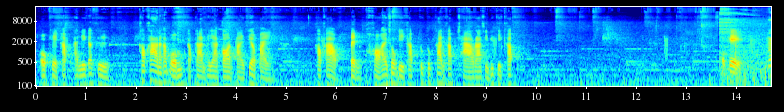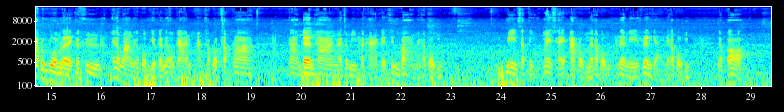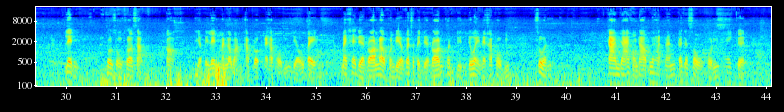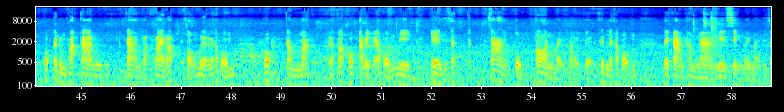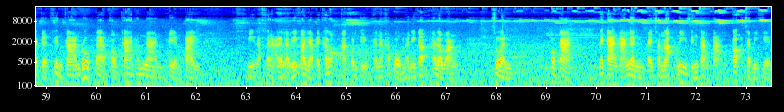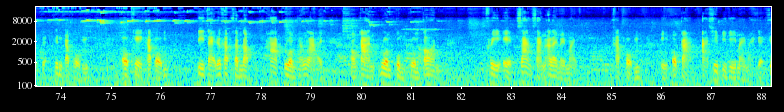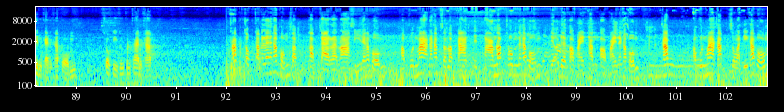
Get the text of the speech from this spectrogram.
โอเคครับ อันนี้ก็คือคร่าวๆนะครับผมกับการพยากรณ์ไปเที่ยวไปคร่าวๆเป็นขอให้โชคดีครับ ทุกๆท่านครับ ชาวราศีพิจิกครับ โอเค ภาพรวมๆเลยก็คือให้ระวังเลยครับผมเกี่ยวกับเรื่องของการขับรถขับราการเดินทางอาจจะมีปัญหาเกิดขึ้นบ้างนะครับผม มีสติไม่ใช้อารมณ์นะครับผม เรื่องนี้เรื่องใหญ่นะครับผม แล้วก็เล่นโทรส่งโทรศัพท์ก็อย่าไปเล่นมันระหว่างขับรถนะครับ ผม เดี๋ยวไปไม่ใช่เดือดร้อนเราคนเดียวก็จะเป็นเดือดร้อนคนอื่นด้วยนะครับ ผม ส่วน การย้ายของดาวพฤหัสนั้นก็จะส่งผลให้เกิดพบกระดุมพระการการรายรับของเมืองนะครับผมพบกรรมะ แล้วก็พบอรินะครับผมมีเกณฑ์ที่จะสร้างกลุ่มก้อนใหม่ ๆ เกิดขึ้นนะครับผมในการทำงานมีสิ่งใหม่ ๆ ที่จะเกิดขึ้นการรูปแบบของการทำงานเปลี่ยนไป มีลักษณะอะไรแบบนี้ก็อย่าไปทะเลาะกับคนอื่นกันนะครับผม อันนี้ก็ให้ระวังส่วนโอกาส ในการหาเงินไปชำระหนี้สินต่างๆ ก็จะมีเกณฑ์เกิดขึ้นครับผม โอเคครับผม ดีใจด้วยครับสำหรับภาพรวมทั้งหลายของการรวมกลุ่มรวมก้อนครีเอทสร้างสรรค์อะไรใหม่ ๆ ครับผมมีโอกาสอาชีพดีๆ ใหม่ ๆ เกิดขึ้นกันครับผม โชคดีทุกๆท่านครับ ครับจบกันไปแล้วนะครับผมสำหรับแต่ละราศีนะครับผม ขอบคุณมากนะครับสำหรับการติดตามรับชมนะครับ ผม เดี๋ยวเดือนต่อไปทำต่อไปนะครับ ผมครับ ขอบคุณมากครับ สวัสดีครับผม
